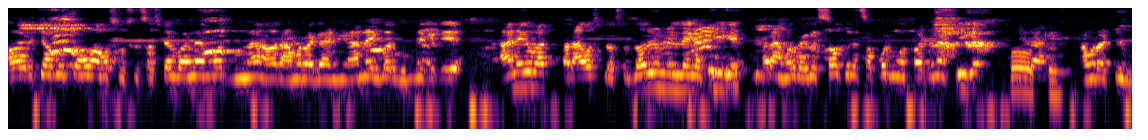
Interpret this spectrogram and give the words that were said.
और क्या बोलता हूँ आवास उसको सब्सक्राइब करना मत भूलना और हमारा गाड़ी आने एक बार घूमने के लिए आने के बाद और आवास दोस्तों जरूर मिलने का ठीक है और हमारा भाई को सब दिन सपोर्ट मत करना ठीक है ओके हमारा टीम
